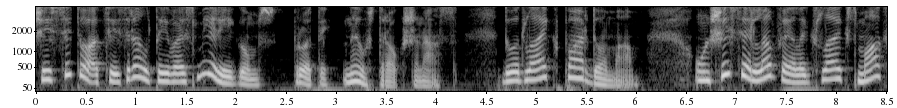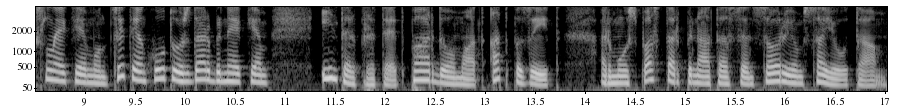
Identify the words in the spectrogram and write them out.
Šīs situācijas relatīvais mierīgums, proti neuztraukšanās, dod laiku pārdomām, un šis ir labvēlīgs laiks māksliniekiem un citiem kultūras darbiniekiem interpretēt, pārdomāt, atpazīt ar mūsu pastarpinātās sensorium sajūtām.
